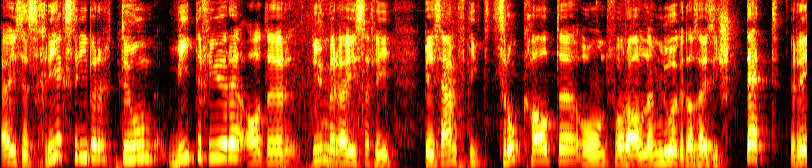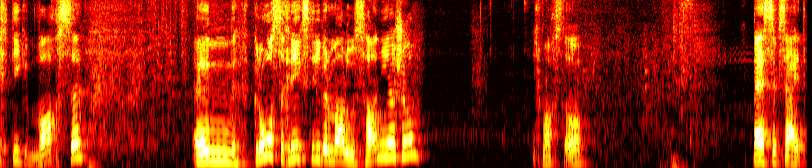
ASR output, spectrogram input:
unser Kriegstreibertum weiterführen oder tun wir uns ein bisschen besänftigt zurückhalten und vor allem schauen, dass unsere Städte richtig wachsen? Ein grosser Kriegstreiber mal aus ja schon. Ich mache es hier. Besser gesagt,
